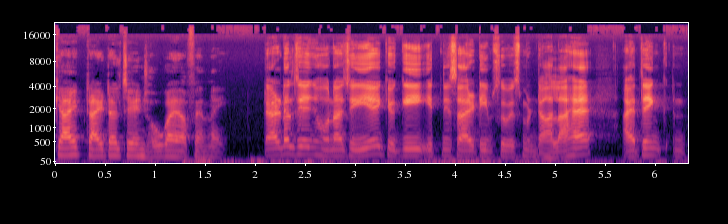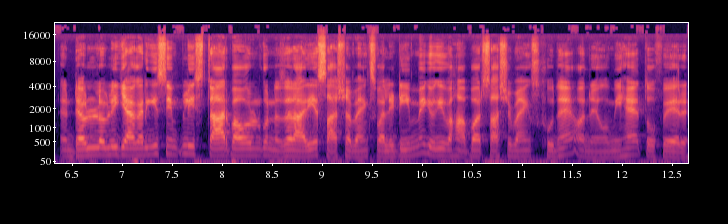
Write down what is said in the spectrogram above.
क्या एक टाइटल चेंज होगा या फिर नहीं? टाइटल चेंज होना चाहिए क्योंकि इतनी सारी टीम्स को इसमें डाला है। आई थिंक डब्ल्यू डब्ल्यू क्या करेगी? सिंपली स्टार पावर उनको नज़र आ रही है साशा बैंक्स वाली टीम में क्योंकि वहाँ पर साशा बैंक्स खुद हैं और नेओमी है तो फिर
